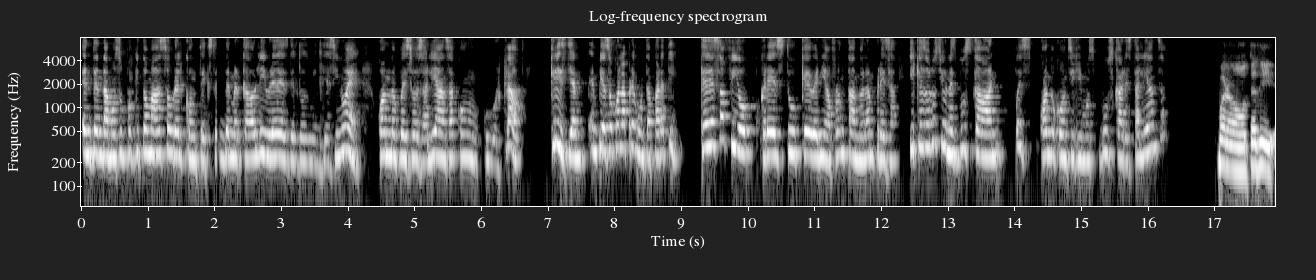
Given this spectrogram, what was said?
entendamos un poquito más sobre el contexto de Mercado Libre desde el 2019, cuando empezó esa alianza con Google Cloud? Cristian, empiezo con la pregunta para ti. ¿Qué desafío crees tú que venía afrontando la empresa y qué soluciones buscaban, pues, cuando conseguimos buscar esta alianza? Bueno, Tati,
